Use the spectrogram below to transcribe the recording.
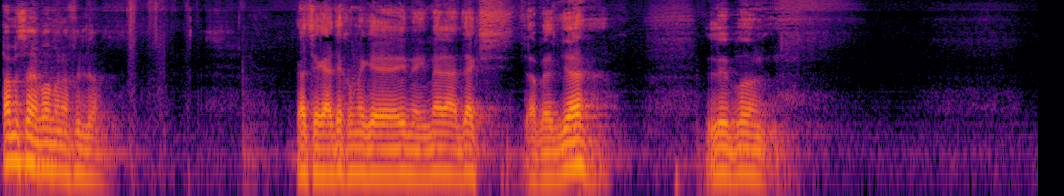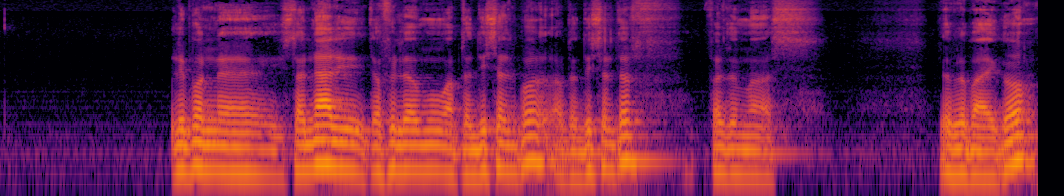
Πάμε στον επόμενο φίλο. Κάτσε γιατί έχουμε και είναι η μέρα, εντάξει, τα παιδιά. Λοιπόν... Λοιπόν, ε, στον Άρη, το φίλο μου από τον Ντίσσελντορφ, από τον Ντίσσελντορφ, φέρτε μας το ευρωπαϊκό.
